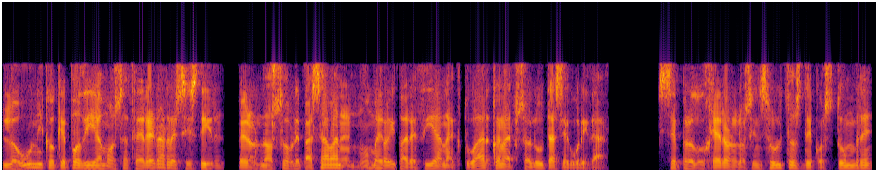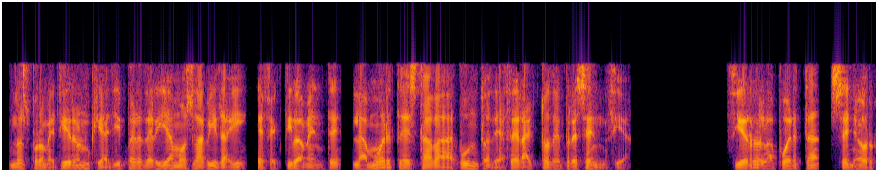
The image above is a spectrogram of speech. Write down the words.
Lo único que podíamos hacer era resistir, pero nos sobrepasaban en número y parecían actuar con absoluta seguridad. Se produjeron los insultos de costumbre, nos prometieron que allí perderíamos la vida y, efectivamente, la muerte estaba a punto de hacer acto de presencia. ¿Cierro la puerta, señor?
